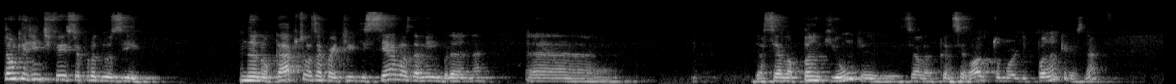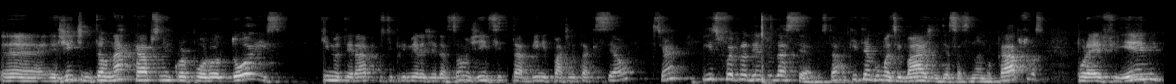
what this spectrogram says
Então, o que a gente fez foi produzir nanocápsulas a partir de células da membrana. Uh, da célula PANC1, que é célula cancerosa, tumor de pâncreas, né? É, a gente, então, na cápsula incorporou dois quimioterápicos de primeira geração, gencitabina e paclitaxel, certo? Isso foi para dentro das células, tá? Aqui tem algumas imagens dessas nanocápsulas, por AFM,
